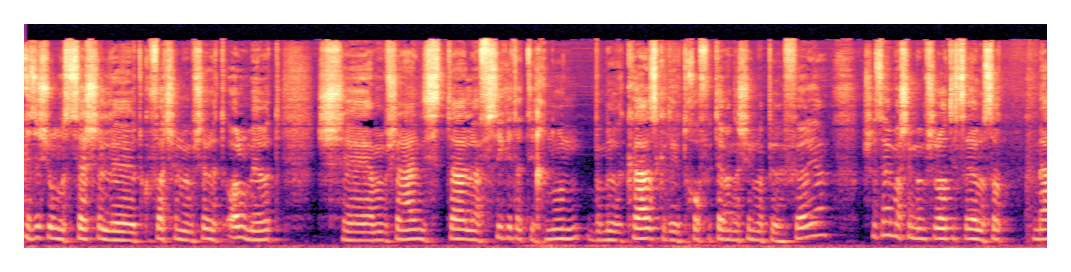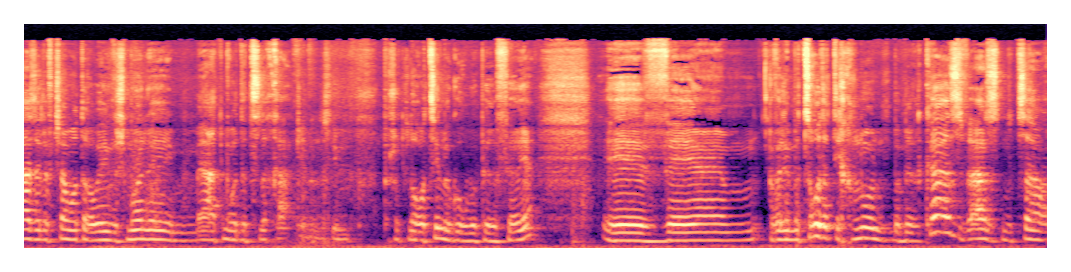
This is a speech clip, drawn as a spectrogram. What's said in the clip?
איזשהו נושא של אה, תקופה של ממשלת אולמרט, שהממשלה ניסתה להפסיק את התכנון במרכז כדי לדחוף יותר אנשים לפריפריה, שזה מה שממשלות ישראל עושות מאז 1948 עם מעט מאוד הצלחה, כן, אנשים פשוט לא רוצים לגור בפריפריה. אה, ו... אבל הם עצרו את התכנון במרכז, ואז נוצר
